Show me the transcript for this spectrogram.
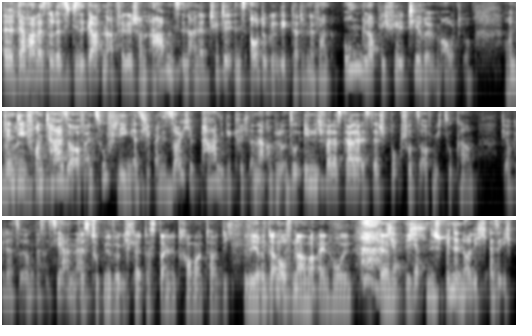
Äh, da war das so, dass ich diese Gartenabfälle schon abends in einer Tüte ins Auto gelegt hatte und da waren unglaublich viele Tiere im Auto. und wenn die frontal so auf einen zufliegen, also ich habe eine solche Panik gekriegt an der Ampel und so ähnlich war das gerade, als der Spuckschutz auf mich zukam. Ich auch gedacht, so irgendwas ist hier anders. Es tut mir wirklich leid, dass deine Traumata dich während der Aufnahme einholen. Ähm, ich habe hab eine Spinne neulich, also ich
